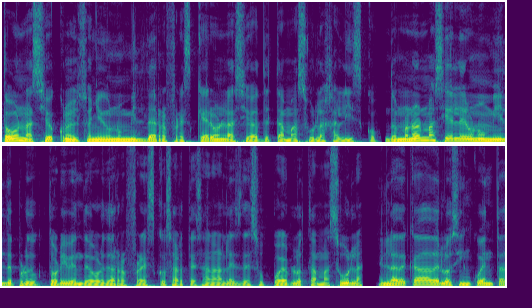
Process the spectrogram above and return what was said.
Todo nació con el sueño de un humilde refresquero en la ciudad de Tamazula, Jalisco. Don Manuel Maciel era un humilde productor y vendedor de refrescos artesanales de su pueblo Tamazula. En la década de los 50,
